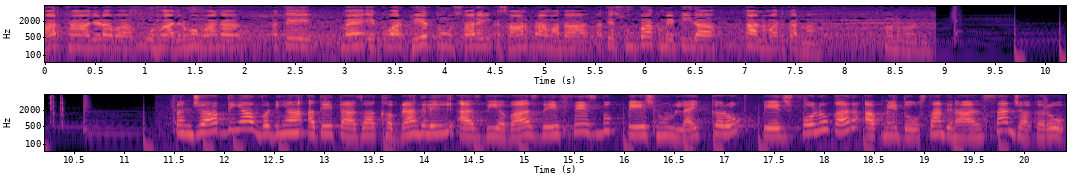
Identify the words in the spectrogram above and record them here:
ਹਰ ਥਾਂ ਜਿਹੜਾ ਵਾ ਉਹ ਹਾਜ਼ਰ ਹੋਵਾਂਗਾ ਅਤੇ ਮੈਂ ਇੱਕ ਵਾਰ ਫੇਰ ਤੋਂ ਸਾਰੇ ਕਿਸਾਨ ਭਰਾਵਾਂ ਦਾ ਅਤੇ ਸੂਬਾ ਕਮੇਟੀ ਦਾ ਧੰਨਵਾਦ ਕਰਨਾ। ਧੰਨਵਾਦ ਜੀ। ਪੰਜਾਬ ਦੀਆਂ ਵੱਡੀਆਂ ਅਤੇ ਤਾਜ਼ਾ ਖਬਰਾਂ ਦੇ ਲਈ ਅੱਜ ਦੀ ਆਵਾਜ਼ ਦੇ ਫੇਸਬੁੱਕ ਪੇਜ ਨੂੰ ਲਾਈਕ ਕਰੋ ਪੇਜ ਫੋਲੋ ਕਰ, ਆਪਣੇ ਦੋਸਤਾਂ ਦੇ ਨਾਲ ਸਾਂਝਾ ਕਰੋ।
